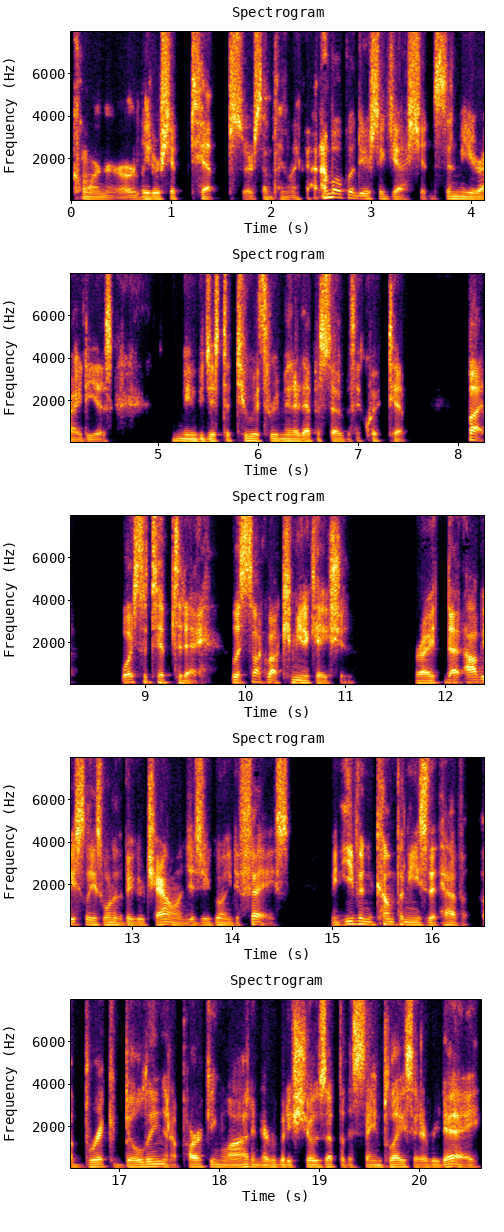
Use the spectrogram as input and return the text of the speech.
corner or leadership tips or something like that. I'm open to your suggestions. Send me your ideas. Maybe just a two or three minute episode with a quick tip. What's the tip today? Let's talk about communication, right? That obviously is one of the bigger challenges you're going to face. I mean, even companies that have a brick building and a parking lot and everybody shows up at the same place every day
